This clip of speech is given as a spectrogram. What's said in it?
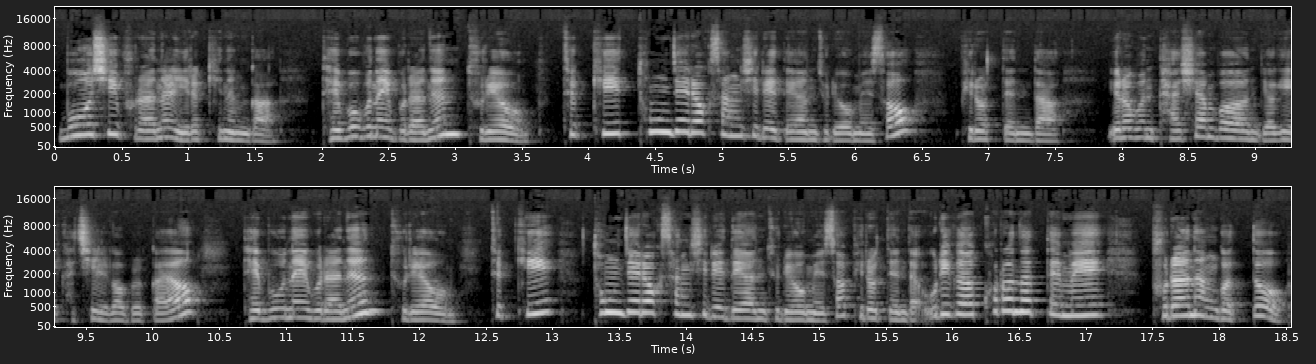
무엇이 불안을 일으키는가? 대부분의 불안은 두려움, 특히 통제력 상실에 대한 두려움에서 비롯된다. 여러분 다시 한번 여기 같이 읽어볼까요? 불안은 두려움, 특히 통제력 상실에 대한 두려움에서 비롯된다. 우리가 코로나 때문에 불안한 것도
